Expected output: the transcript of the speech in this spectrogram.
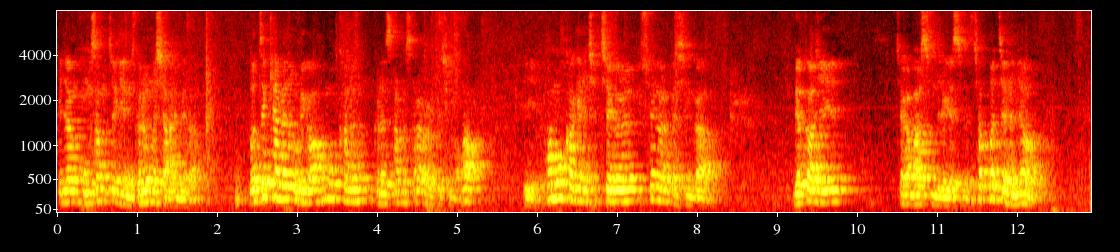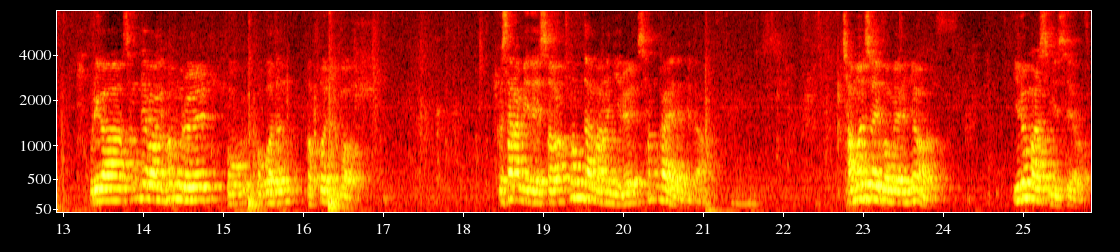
그냥 공상적인 그런 것이 아닙니다. 어떻게 하면 우리가 화목하는 그런 삶을 살아갈 것인가? 화, 이 화목하게 직책을 수행할 것인가? 몇 가지 제가 말씀드리겠습니다. 첫 번째는요. 우리가 상대방의 허물을 보- 보거든 덮어주고 그 사람에 대해서 험담하는 일을 삼가야 됩니다. 잠언서에 보면은요. 이런 말씀이 있어요.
